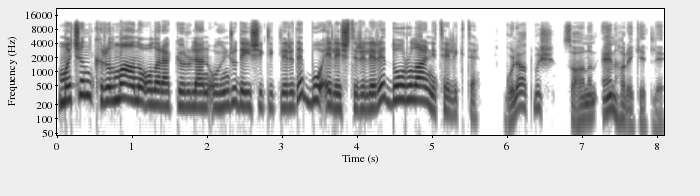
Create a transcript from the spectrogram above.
Maçın kırılma anı olarak görülen oyuncu değişiklikleri de bu eleştirileri doğrular nitelikte. Gole atmış, sahanın en hareketli,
